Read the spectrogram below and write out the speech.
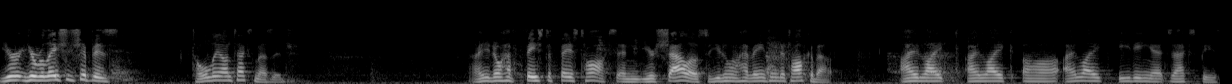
Your your relationship is totally on text message. Uh, you don't have face to face talks and you're shallow so you don't have anything to talk about. I like I like uh, I like eating at Zaxby's.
